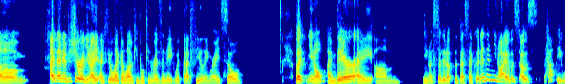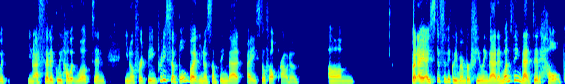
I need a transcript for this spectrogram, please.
Um and, and i'm sure you know I, I feel like a lot of people can resonate with that feeling right? So but you know i'm there. I um you know set it up the best i could. And then you know i was i was happy with you know aesthetically how it looked and you know for it being pretty simple but you know something that i still felt proud of um but I, I specifically remember feeling that and one thing that did help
